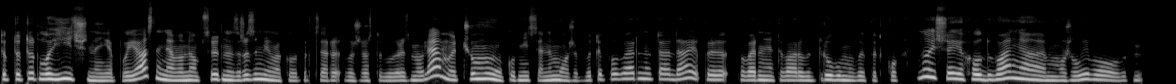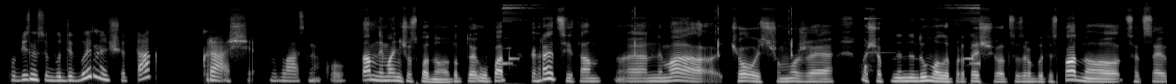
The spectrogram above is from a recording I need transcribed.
Тобто тут логічне є пояснення, воно абсолютно зрозуміло, коли про це вже з тобою розмовляємо. Чому комісія не може бути повернута, да, і при поверненні товару в другому випадку. Ну і ще є холдування, можливо, по бізнесу буде видно, що так краще власнику. Там немає нічого складного. Тобто у випадку інтеграції там е, нема чогось, що може, ну щоб не, не думали про те, що це зробити складно. Це все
